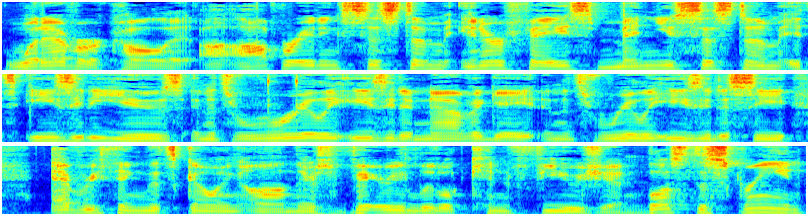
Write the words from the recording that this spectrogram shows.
whatever call it, operating system, interface, menu system. It's easy to use and it's really easy to navigate and it's really easy to see everything that's going on. There's very little confusion. Plus, the screen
